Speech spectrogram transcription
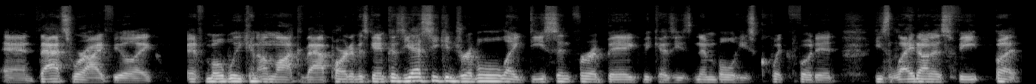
And that's where I feel like if Mobley can unlock that part of his game, because yes, he can dribble like decent for a big because he's nimble, he's quick footed, he's light on his feet, but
